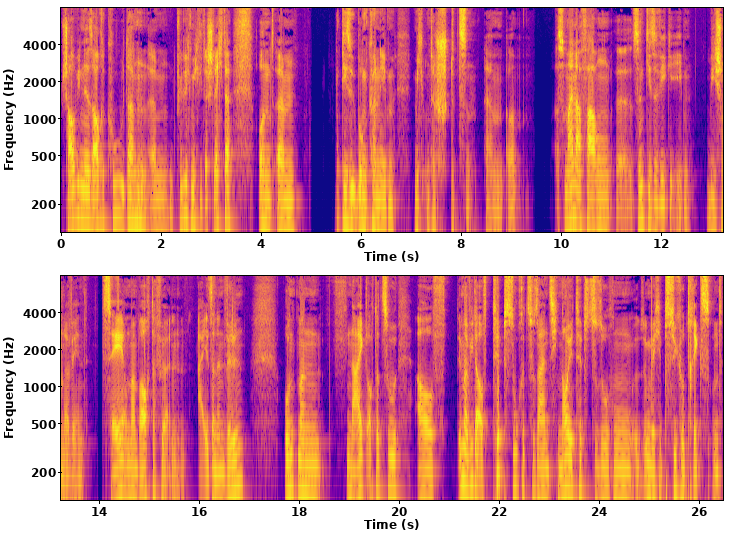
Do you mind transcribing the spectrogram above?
schau wie eine saure Kuh, dann ähm, fühle ich mich wieder schlechter und ähm, diese Übungen können eben mich unterstützen. Ähm, aus meiner Erfahrung äh, sind diese Wege eben, wie schon erwähnt, zäh und man braucht dafür einen eisernen Willen und man neigt auch dazu, auf immer wieder auf Tippssuche zu sein, sich neue Tipps zu suchen, irgendwelche Psychotricks und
